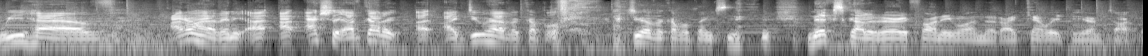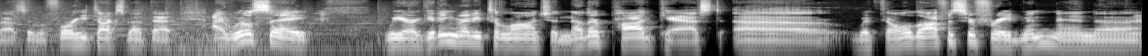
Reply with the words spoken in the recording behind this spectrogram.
We have. I don't have any. I, I actually, I've got a. I, I do have a couple. I do have a couple things. Nick's got a very funny one that I can't wait to hear him talk about. So before he talks about that, I will say we are getting ready to launch another podcast uh, with old Officer Friedman, and uh,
